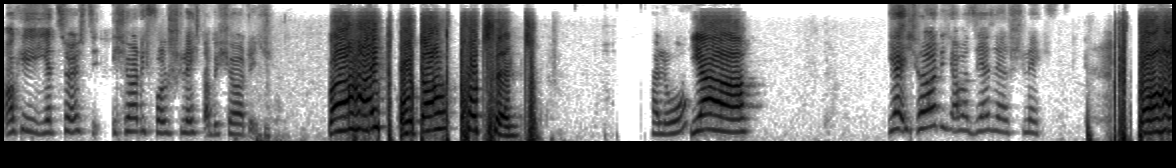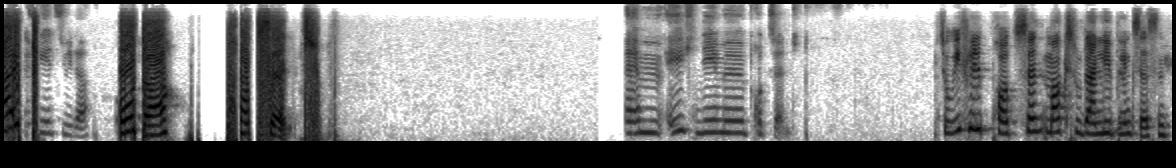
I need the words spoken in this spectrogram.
Okay, jetzt höre ich dich. Ich höre dich voll schlecht, aber ich höre dich. Wahrheit oder Prozent? Hallo? Ja. Ja, ich höre dich aber sehr, sehr schlecht. Wahrheit Jetzt geht's wieder. oder Prozent. Ähm, ich nehme Prozent. Zu wie viel Prozent magst du dein Lieblingsessen?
